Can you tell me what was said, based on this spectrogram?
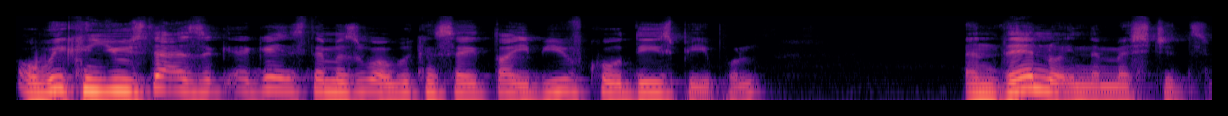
Or we can use that as against them as well. We can say, Taib, you've called these people and they're not in the masjids.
